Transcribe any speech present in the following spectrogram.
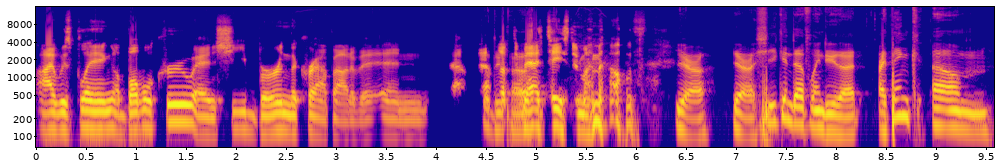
I was playing a bubble crew, and she burned the crap out of it, and that, that left a bad taste in my mouth. Yeah, yeah, she can definitely do that. I think. um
